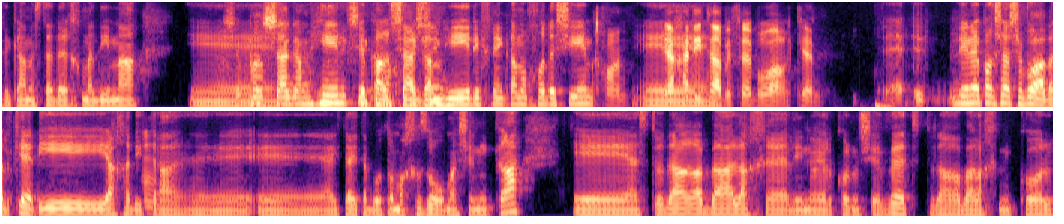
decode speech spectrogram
וגם עשתה דרך מדהימה. שפרשה גם היא לפני כמה חודשים. שפרשה גם היא לפני כמה חודשים. נכון, יחד איתה בפברואר, כן. לינוי פרשה שבוע, אבל כן, היא יחד איתה, הייתה איתה באותו מחזור, מה שנקרא. אז תודה רבה לך, לינוי, על כל מה שהבאת. תודה רבה לך, ניקול.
